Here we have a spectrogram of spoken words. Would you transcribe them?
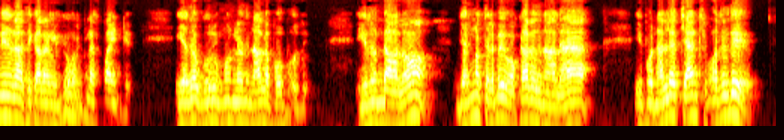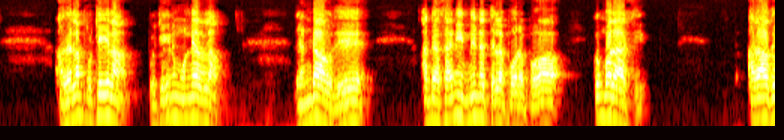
மீனராசிக்காரங்களுக்கு ஒரு ப்ளஸ் பாயிண்ட்டு ஏதோ குரு மூணுலேருந்து நாளில் போக போகுது இருந்தாலும் ஜென்மத்தில் போய் உக்காரதுனால இப்போ நல்ல சான்ஸ் வருது. அதெல்லாம் பிடிச்சிக்கலாம் புச்சிக்கணும் முன்னேறலாம். ரெண்டாவது அந்த சனி மீனத்தில் போகிறப்போ கும்பராசி. அதாவது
